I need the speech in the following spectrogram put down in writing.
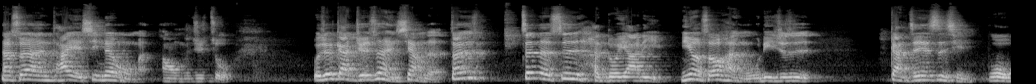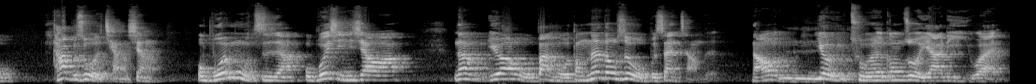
那虽然他也信任我们，然后我们去做，我觉得感觉是很像的，但是真的是很多压力。你有时候很无力，就是干这件事情，我他不是我的强项，我不会募资啊，我不会行销啊，那又要我办活动，那都是我不擅长的。然后又除了工作压力以外，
